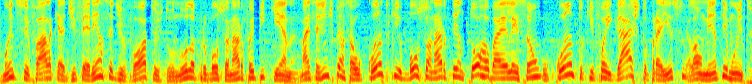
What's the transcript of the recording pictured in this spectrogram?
Muito se fala que a diferença de votos do Lula pro Bolsonaro foi pequena. Mas se a gente pensar o quanto que o Bolsonaro tentou roubar a eleição, o quanto que foi gasto para isso, ela aumenta e muito.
